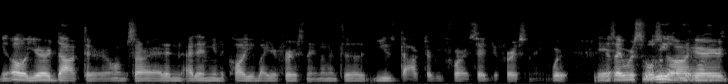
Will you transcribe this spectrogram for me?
you know, oh, you're a doctor. Oh, I'm sorry, I didn't I didn't mean to call you by your first name. I meant to use doctor before I said your first name. We're yeah. it's like we're supposed we to go out here.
